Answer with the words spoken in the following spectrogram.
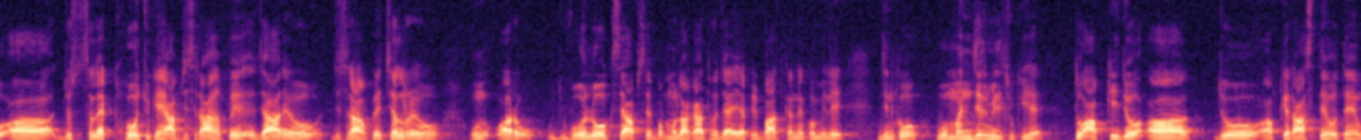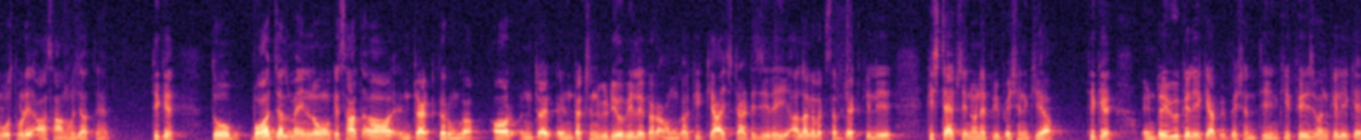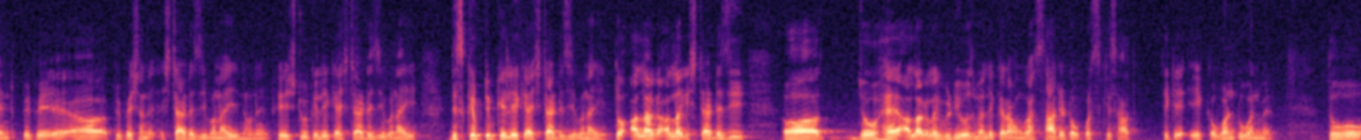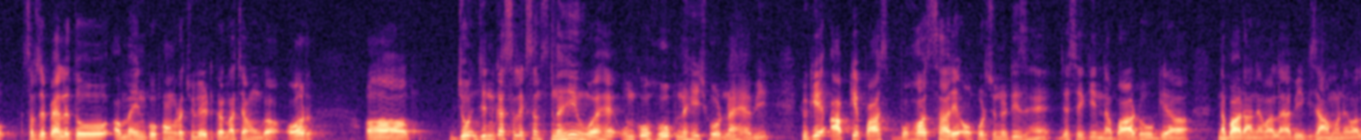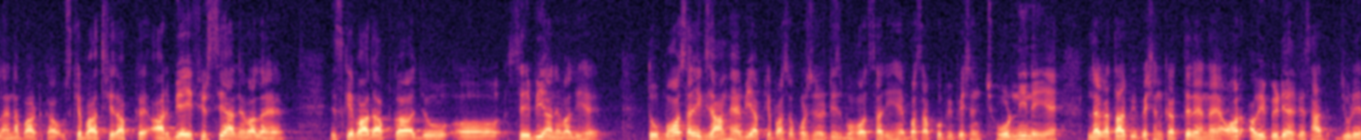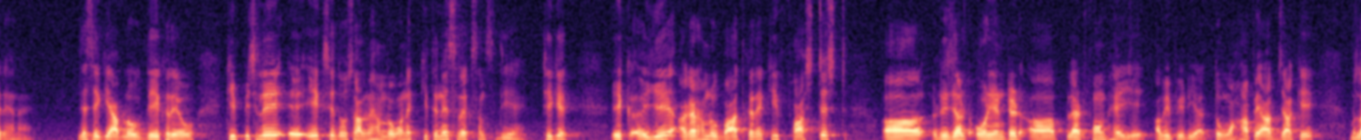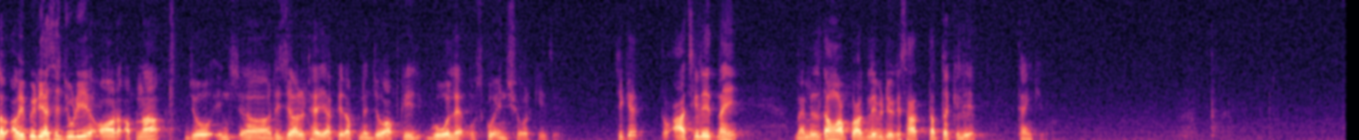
जो सेलेक्ट हो चुके हैं, आप जिस राह पे जा रहे हो, जिस राह पे चल रहे हो, उन, और वो लोग से आपसे मुलाकात हो जाए या फिर बात करने को मिले, जिनको वो मंजिल मिल चुकी है तो आपकी जो जो आपके रास्ते होते हैं, वो थोड़े आसान हो जाते हैं। ठीक है? तो बहुत जल्द मैं इन लोगों के साथ इंटरेक्ट करूँगा और इंट्रक्शन वीडियो भी लेकर आऊँगा कि क्या स्ट्रैटेजी रही अलग अलग सब्जेक्ट के लिए किस टाइप से इन्होंने प्रिपरेशन किया, ठीक है? इंटरव्यू के लिए क्या प्रिपरेशन थी, इनकी फ़ेज़ वन के लिए क्या प्रिपरेशन स्ट्रैटेजी बनाई इन्होंने फ़ेज़ टू के लिए क्या स्ट्रैटेजी बनाई डिस्क्रिप्टिव के लिए क्या स्ट्रैटेजी बनाई तो अलग अलग स्ट्रैटेजी जो है अलग अलग वीडियोज़ में लेकर आऊँगा सारे टॉपर्स के साथ, ठीक है? एक वन टू वन में। तो सबसे पहले तो मैं इनको कॉन्ग्रेचुलेट करना चाहूँगा और जो जिनका सिलेक्शन नहीं हुआ है, उनको होप नहीं छोड़ना है अभी, क्योंकि आपके पास बहुत सारे अपॉर्चुनिटीज़ हैं, जैसे कि नबार्ड हो गया नबार्ड आने वाला है, अभी एग्ज़ाम होने वाला है नबार्ड का, उसके बाद फिर आपका आरबीआई फिर से आने वाला है, इसके बाद आपका जो सेबी आने वाली है तो बहुत सारे एग्ज़ाम हैं अभी आपके पास अपॉर्चुनिटीज़ बहुत सारी हैं, बस आपको प्रिपरेशन छोड़नी नहीं है, लगातार प्रिपरेशन करते रहना है और अभी पीडिया के साथ जुड़े रहना है। जैसे कि आप लोग देख रहे हो कि पिछले एक से दो साल में हम लोगों ने कितने सिलेक्शंस दिए हैं, ठीक है? एक ये अगर हम लोग बात करें कि फास्टेस्ट रिज़ल्ट ओरिएंटेड प्लेटफॉर्म है ये अभिपीडिया तो वहाँ पे आप जाके मतलब अभिपीडिया से जुड़िए और अपना जो रिज़ल्ट है या फिर अपने जो आपकी गोल है उसको इंश्योर कीजिए। ठीक है? तो आज के लिए इतना ही। मैं मिलता हूँ आपको अगले वीडियो के साथ। तब तक के लिए थैंक यू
